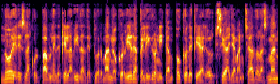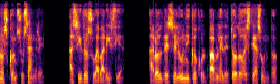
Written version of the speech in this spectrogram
No eres la culpable de que la vida de tu hermano corriera peligro ni tampoco de que Harold se haya manchado las manos con su sangre. Ha sido su avaricia. Harold es el único culpable de todo este asunto.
